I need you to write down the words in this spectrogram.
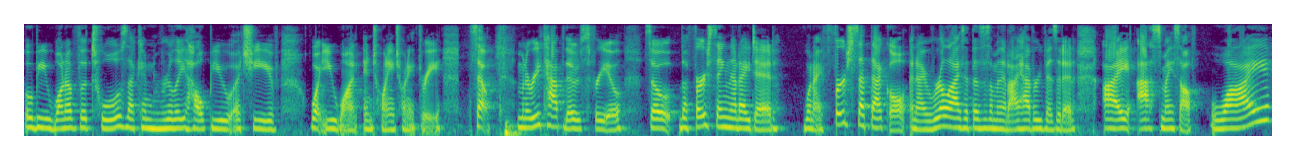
will be one of the tools that can really help you achieve what you want in 2023. So I'm gonna recap those for you. So the first thing that I did when I first set that goal and I realized that this is something that I have revisited, I asked myself, why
